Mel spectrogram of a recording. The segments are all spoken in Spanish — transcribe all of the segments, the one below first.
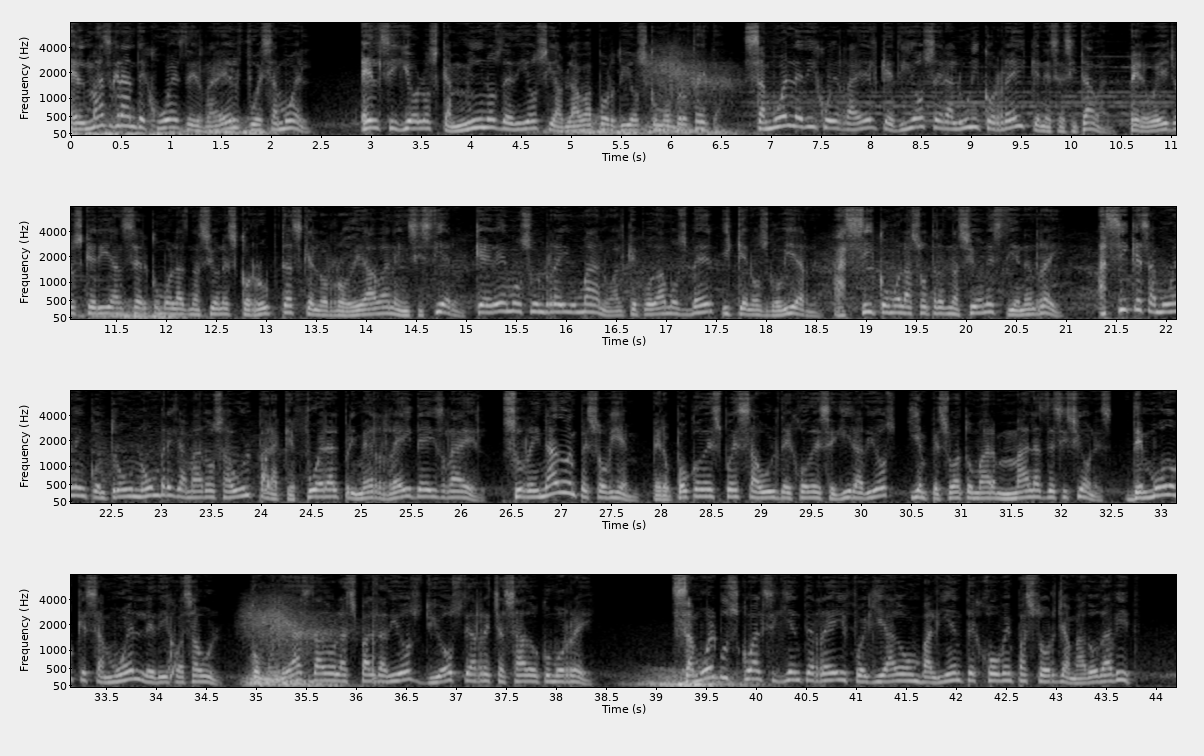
El más grande juez de Israel fue Samuel. Él siguió los caminos de Dios y hablaba por Dios como profeta. Samuel le dijo a Israel que Dios era el único rey que necesitaban, pero ellos querían ser como las naciones corruptas que los rodeaban e insistieron, queremos un rey humano al que podamos ver y que nos gobierne, así como las otras naciones tienen rey. Así que Samuel encontró un hombre llamado Saúl para que fuera el primer rey de Israel. Su reinado empezó bien, pero poco después Saúl dejó de seguir a Dios y empezó a tomar malas decisiones. De modo que Samuel le dijo a Saúl, como le has dado la espalda a Dios, Dios te ha rechazado como rey. Samuel buscó al siguiente rey y fue guiado a un valiente joven pastor llamado David.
